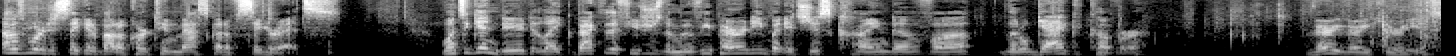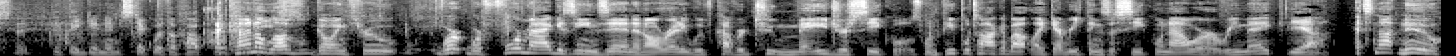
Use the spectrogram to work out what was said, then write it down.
I was more just thinking about a cartoon mascot of cigarettes. Once again, dude, like Back to the Future is the movie parody, but it's just kind of a little gag cover. Very, very curious that, that they didn't stick with a pop culture. I kind of love going through. We're, we're four magazines in, and already we've covered two major sequels. When people talk about like everything's a sequel now or a remake, Yeah, it's not new.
